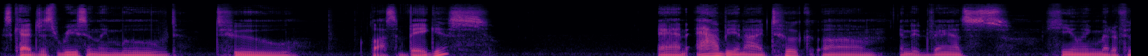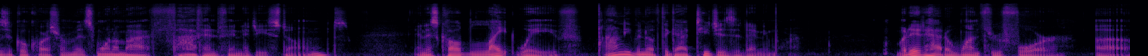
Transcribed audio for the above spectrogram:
This cat just recently moved to Las Vegas and Abby and I took um, an advanced healing metaphysical course from him. It's one of my five infinity stones, and it's called Light Wave. I don't even know if the guy teaches it anymore, but it had a one through four uh,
